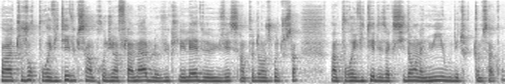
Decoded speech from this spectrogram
Voilà, toujours pour éviter, vu que c'est un produit inflammable, vu que les LED UV c'est un peu dangereux, tout ça, ben, pour éviter des accidents la nuit ou des trucs comme ça, quoi.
